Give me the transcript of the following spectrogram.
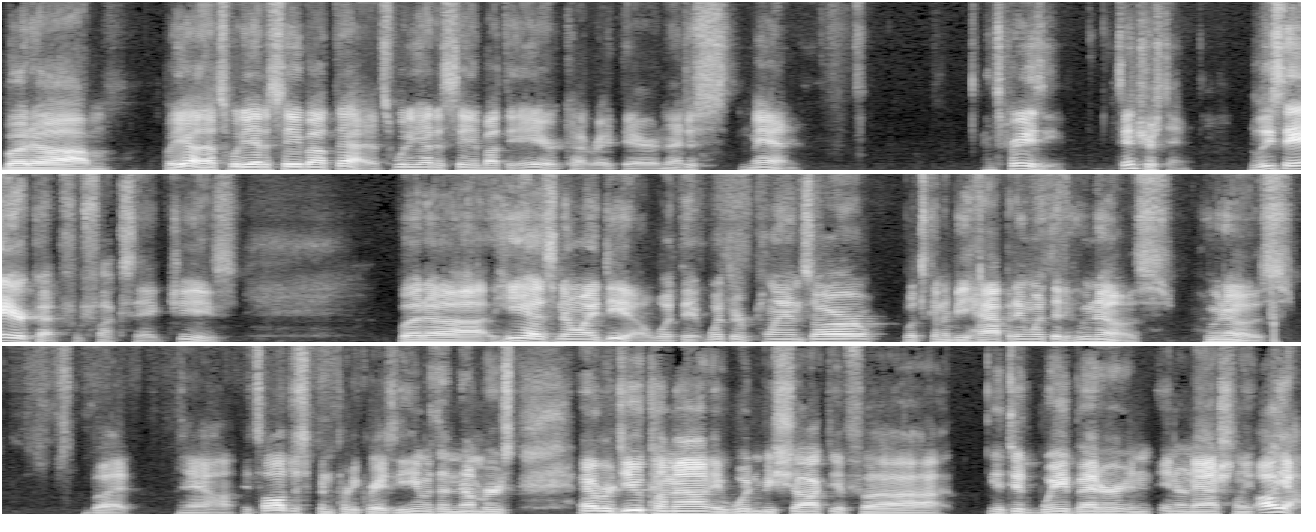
But um, but yeah, that's what he had to say about that. That's what he had to say about the Ayer cut right there. And that just man, it's crazy. It's interesting. Release the Ayer cut for fuck's sake. Jeez. But uh, he has no idea what they what their plans are, what's going to be happening with it. Who knows? Who knows? But yeah, it's all just been pretty crazy. Even if the numbers ever do come out, it wouldn't be shocked if uh, it did way better in, internationally. Oh yeah,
